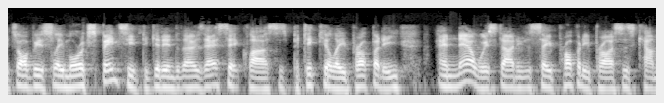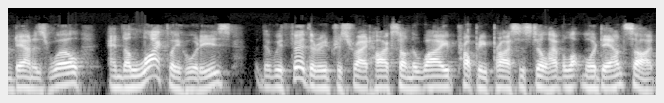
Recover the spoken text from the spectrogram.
it's obviously more expensive to get into those asset classes, particularly property. And now we're starting to see property prices come down as well. And the likelihood is that with further interest rate hikes on the way, property prices still have a lot more downside.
